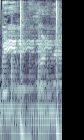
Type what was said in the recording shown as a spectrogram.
waiting for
